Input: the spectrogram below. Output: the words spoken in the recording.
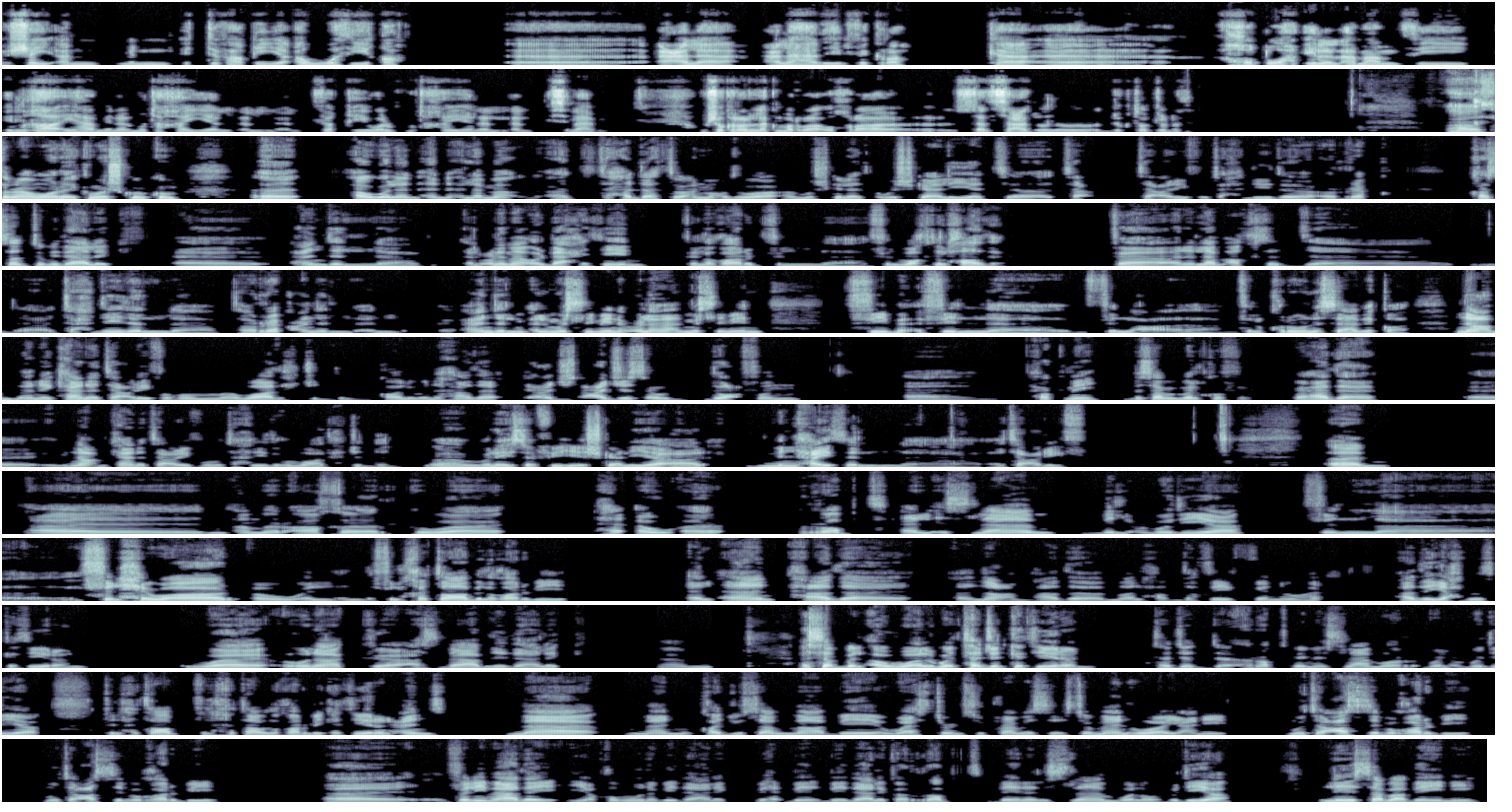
شيئا من اتفاقية أو وثيقة على على هذه الفكرة خطوة إلى الأمام في إلغائها من المتخيل الفقهي والمتخيل الإسلامي. وشكرا لك مرة أخرى أستاذ سعد والدكتور جوناثان. السلام عليكم وأشكركم أولا لما تحدثت عن موضوع مشكلة أو إشكالية تعريف وتحديد الرق قصدت بذلك عند العلماء والباحثين في الغرب في الوقت الحاضر. فأنا لم أقصد تحديد الرق عند عند المسلمين علماء المسلمين في في في في القرون السابقة. نعم يعني كان تعريفهم واضح جدا. قالوا إن هذا عجز أو ضعف حكمي بسبب الكفر. فهذا نعم كان تعريفهم وتحديدهم واضح جدا وليس فيه إشكالية من حيث التعريف. أمر آخر هو أو ربط الإسلام بالعبودية في في الحوار أو في الخطاب الغربي. الآن هذا نعم هذا ملحظ دقيق أنه هذا يحدث كثيرا. وهناك أسباب لذلك. السبب الأول وتجد كثيرا تجد ربط بين الإسلام والعبودية في الخطاب في الخطاب الغربي كثيرا عند ما من قد يسمى ب Western supremacist ومن هو يعني متعصب غربي متعصب غربي. فلماذا يقومون بذلك بذلك الربط بين الإسلام والعبودية؟ لسببين.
